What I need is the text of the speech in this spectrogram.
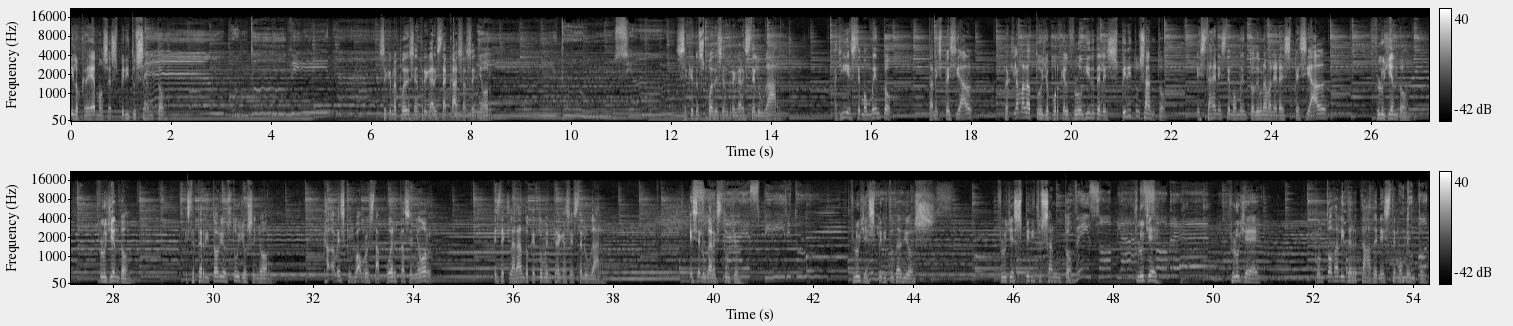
Y lo creemos, Espíritu Santo. Sé que me puedes entregar esta casa, Señor. Sé que nos puedes entregar este lugar. Allí, este momento tan especial. Reclama lo tuyo porque el fluir del Espíritu Santo está en este momento de una manera especial, fluyendo, fluyendo. Este territorio es tuyo, Señor. Cada vez que yo abro esta puerta, Señor, es declarando que tú me entregas este lugar. Ese lugar es tuyo. Fluye Espíritu de Dios. Fluye Espíritu Santo. Fluye. Fluye con toda libertad en este momento.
